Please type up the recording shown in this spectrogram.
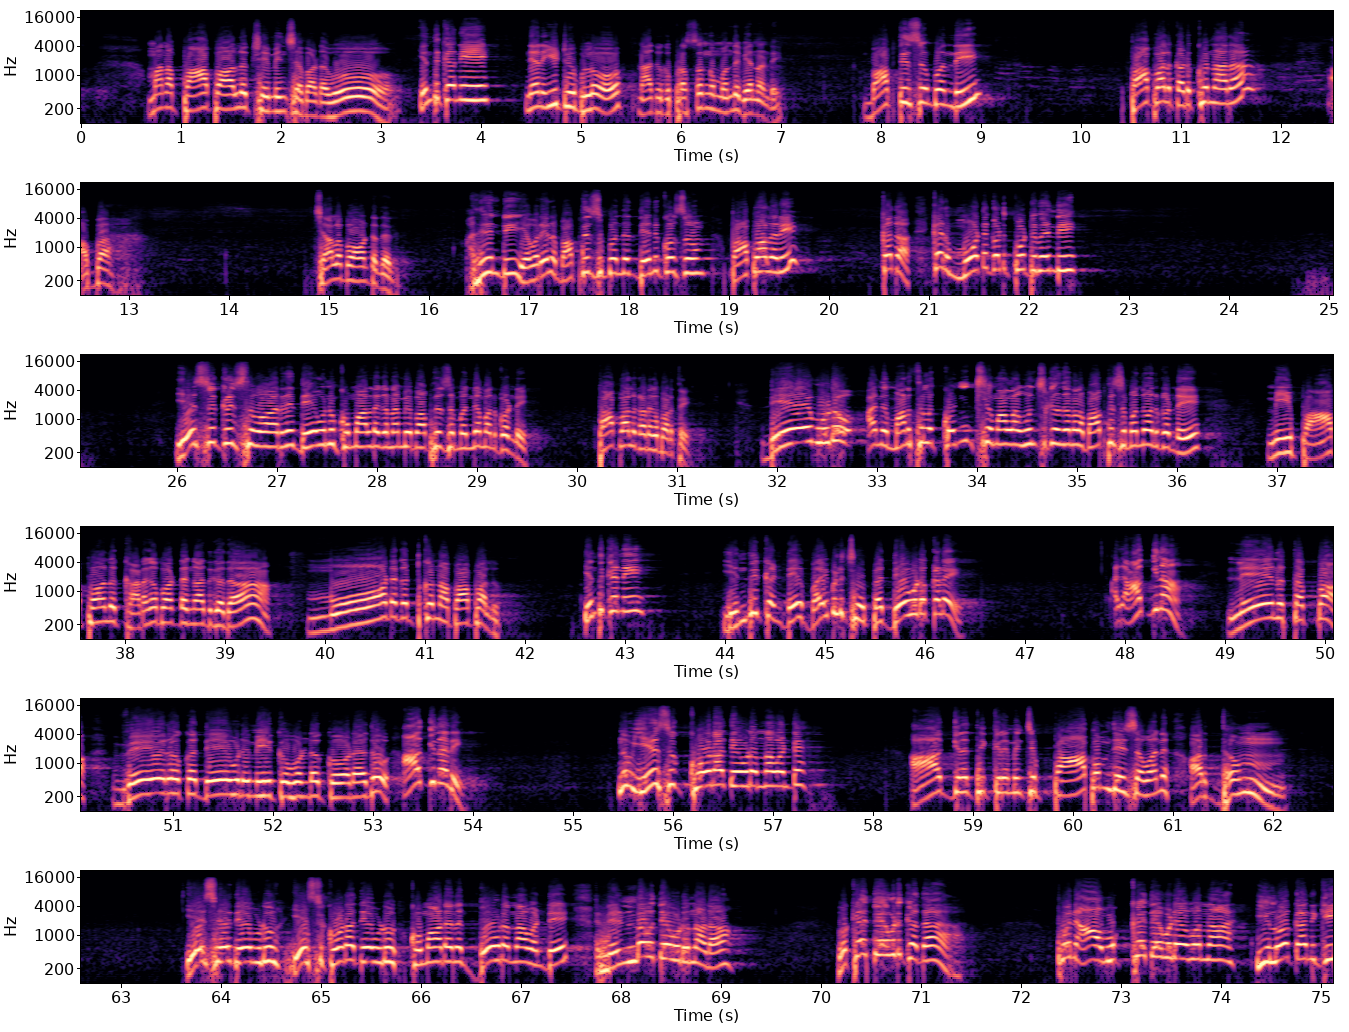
మన పాపాలు క్షమించబడవు. ఎందుకని? నేను యూట్యూబ్లో నాది ఒక ప్రసంగం ఉంది వినండి. బాప్తిసం పొంది పాపాలు కడుక్కున్నారా? అబ్బా చాలా బాగుంటుంది అది. అదేంటి? ఎవరైనా బాప్తిసం పొందేది దేనికోసం? పాపాలని? కదా కానీ మూట కడుక్కోవటం ఏంది? యేసుక్రీస్తు వారిని దేవుని కుమారుడుగా నమ్మి బాప్తిసం పొందామనుకోండి పాపాలు కడగబడతాయి. దేవుడు అని మనసులో కొంచెం అలా ఉంచుకుని కనుక బాప్తిసం పొందామనుకోండి మీ పాపాలు కడగబడటం కాదు కదా మూట కట్టుకున్న పాపాలు. ఎందుకని? ఎందుకంటే బైబిల్ చెప్పే దేవుడు ఒక్కడే. అది ఆజ్ఞ. నేను తప్ప వేరొక దేవుడు మీకు ఉండకూడదు. ఆజ్ఞది నువ్వు యేసు కూడా దేవుడు అన్నావంటే ఆజ్ఞతిక్రమించి పాపం చేసావని అర్థం. ఏసే దేవుడు ఏసు కూడా దేవుడు కుమారుడైన దేవుడు అన్నావంటే రెండవ దేవుడు ఉన్నాడా ఒకే దేవుడు కదా. పోనీ ఆ ఒక్క దేవుడు ఏమన్నా ఈ లోకానికి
